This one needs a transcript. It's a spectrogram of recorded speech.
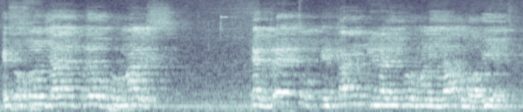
Esos son ya empleos formales. El resto están en la informalidad todavía.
